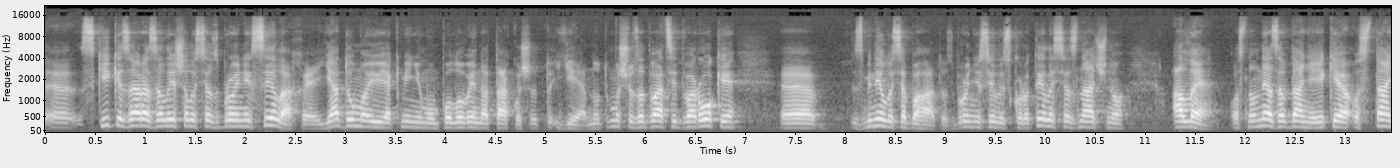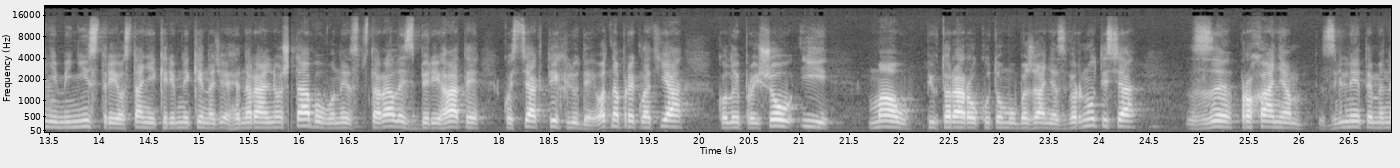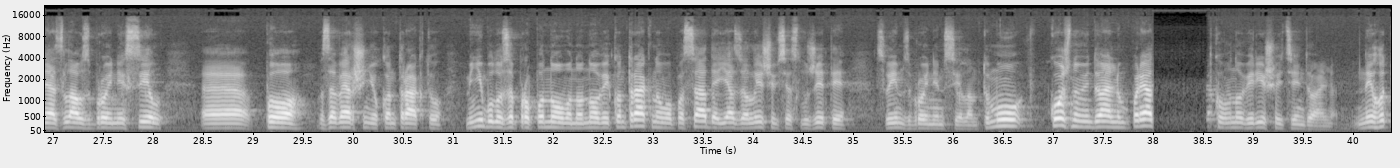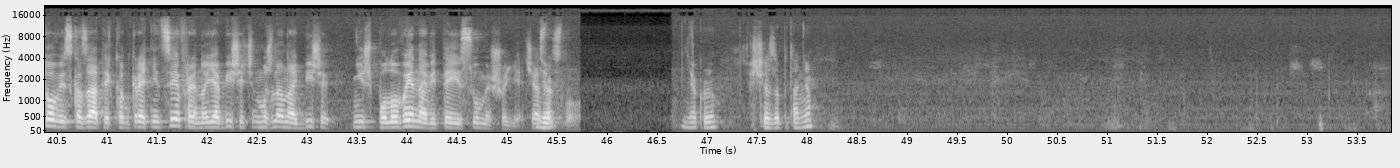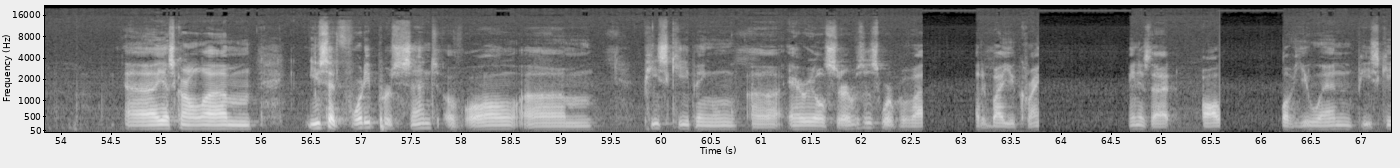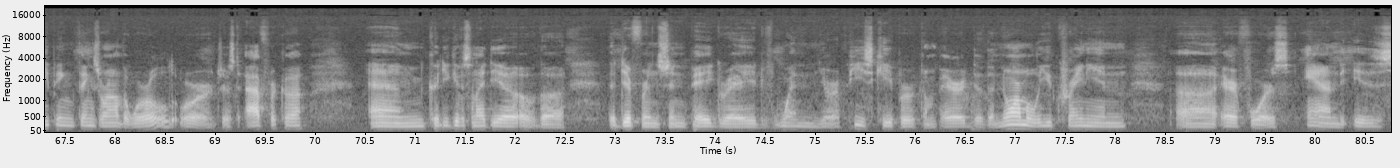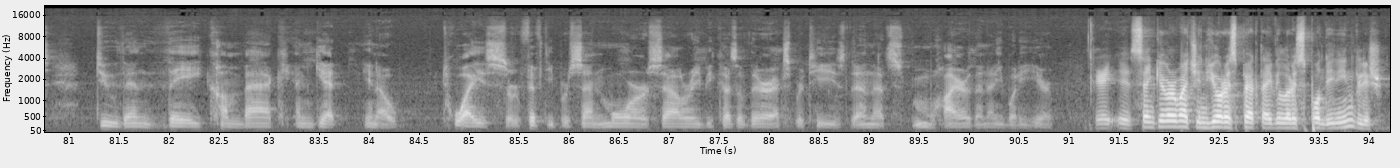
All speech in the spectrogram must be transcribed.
Е, Скільки зараз залишилося в Збройних силах? Е, Я думаю, як мінімум половина також є. Ну тому що за 22 роки е, змінилося багато. Збройні сили скоротилися значно. Але основне завдання, яке останні міністри, і останні керівники Генерального штабу, вони старались зберігати костяк тих людей. От, наприклад, я, коли прийшов і мав півтора року тому бажання звернутися з проханням звільнити мене з лав Збройних сил по завершенню контракту. Мені було запропоновано новий контракт, нова посада, я залишився служити своїм Збройним силам. Тому в кожному індивідуальному порядку воно вирішується індивідуально. Не готовий сказати конкретні цифри, але я більше, можливо, навіть більше, ніж половина від тієї суми, що є. Чесне Дякую. слово. Дякую. Ще запитання? Uh, yes, Colonel. Um, you said 40% of all um, peacekeeping uh, aerial services were provided by Ukraine. I mean, Is that all of UN peacekeeping things around the world or just Africa? And could you give us an idea of the, the difference in pay grade when you're a peacekeeper compared to the normal Ukrainian uh, Air Force? And is, do then they come back and get, you know, twice or 50% more salary because of their expertise, then that's higher than anybody here. Okay, uh, Thank you very much. In your respect, I will respond in English.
